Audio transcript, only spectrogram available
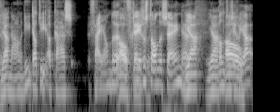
ja. met name die, dat die elkaars vijanden oh, of tegenstanders zijn. Hè? Ja, ja. Want we oh. zeggen ja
